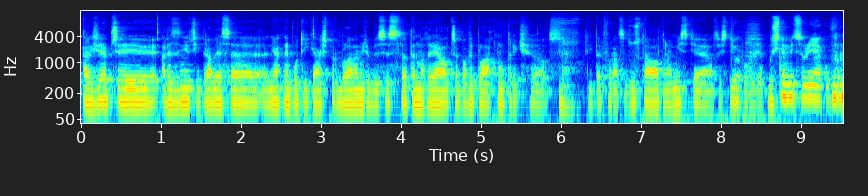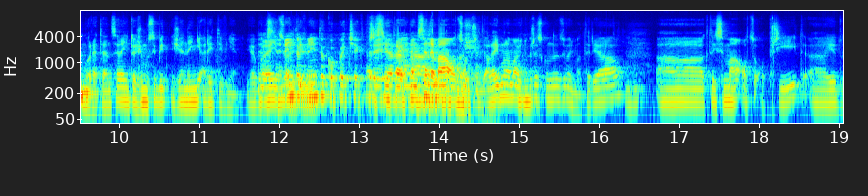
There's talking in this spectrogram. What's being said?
Takže při adhezivní přípravě se nějak nepotýkáš s problémem, že by si ten materiál třeba vypláchnul pryč z té perforace. Zůstává to na místě a jsi s tím pohodě. Musí tam mít samozřejmě nějakou formu mm-hmm. retence, není to, že musí být, že není aditivně. Jo, Jasně, není, to, není to kopeček, který Přesně tak, tam se nemá o co opřít, ale jakmile máš dobře skondenzovaný materiál, mm-hmm. a, který se má o co opřít, je to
